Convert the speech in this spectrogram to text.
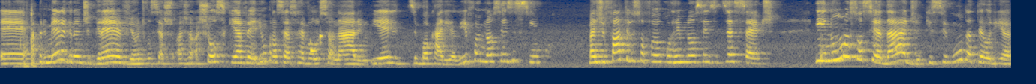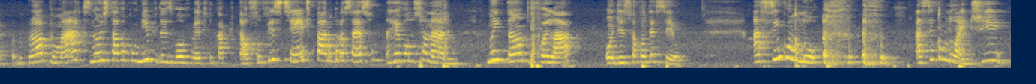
é, a primeira grande greve, onde você achou-se que haveria um processo revolucionário e ele desembocaria ali, foi em 1905. Mas, de fato, ele só foi ocorrer em 1917. E numa sociedade que, segundo a teoria do próprio Marx, não estava com nível de desenvolvimento do capital suficiente para um processo revolucionário. No entanto, foi lá onde isso aconteceu. Assim como no, assim como no Haiti,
